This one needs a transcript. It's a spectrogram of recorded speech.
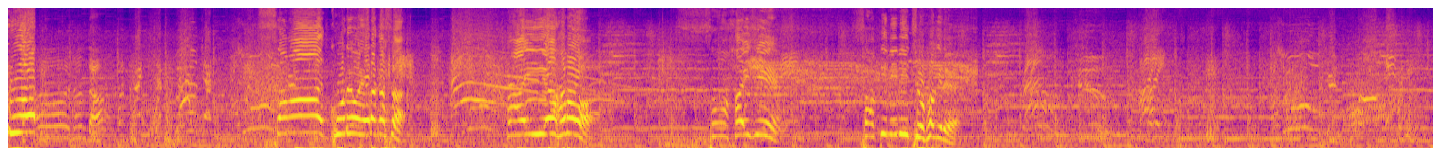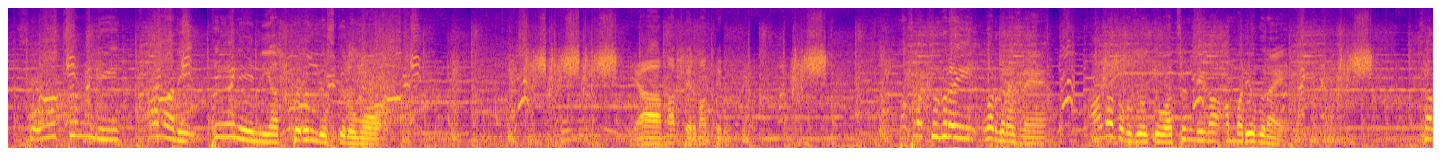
ううわっ！あーなんだ？さあこれはやらかした。ハイヤーハロー。さあハイジン先にリーチをかける!セオチュンリーかなり丁寧にやってるんですけども。いやー待ってる待ってる。竜巻ぐらい悪くないですね。あなたの状況はチュンリーがあんまり良くない。さあ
